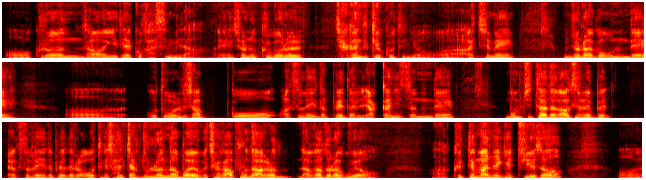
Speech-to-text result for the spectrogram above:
어, 그런 상황이 될 것 같습니다. 예, 저는 그거를 잠깐 느꼈거든요. 어, 아침에 운전하고 오는데, 어, 오토홀드 잡고 악셀레이터 페달이 약간 있었는데, 멈칫하다가 악셀레이터 페달을 어떻게 살짝 눌렀나 봐요. 그 차가 앞으로 나가, 나가더라고요. 아, 그때 만약에 뒤에서, 어,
